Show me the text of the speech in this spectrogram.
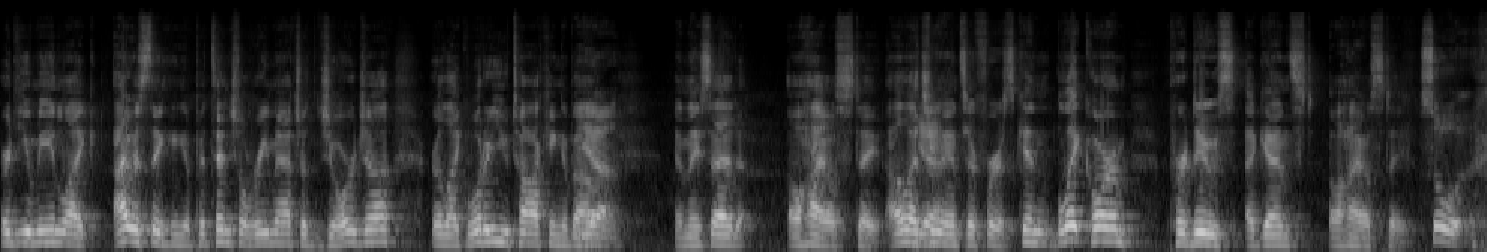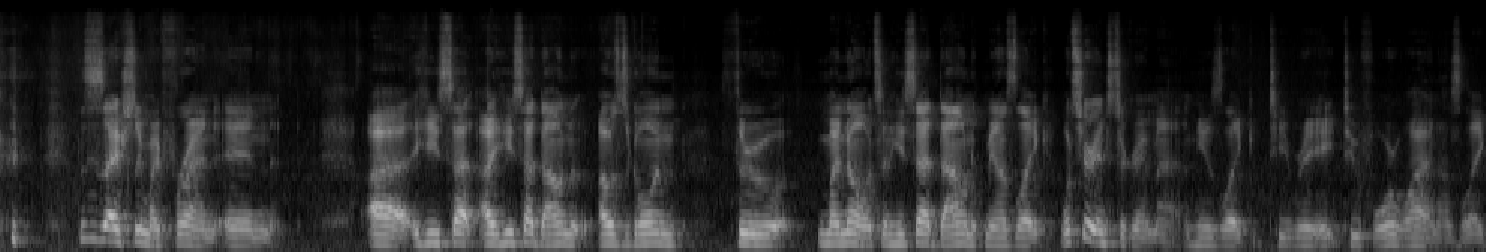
Or do you mean like I was thinking a potential rematch with Georgia? Or like what are you talking about? Yeah. And they said Ohio State. I'll let you answer first. Can Blake Corum produce against Ohio State? So, this is actually my friend, and uh, he sat. Uh, he sat down. I was going through my notes, and he sat down with me. I was like, "What's your Instagram at?" And he was like, "T-Ray eight two four Y." And I was like,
